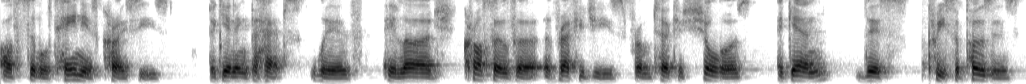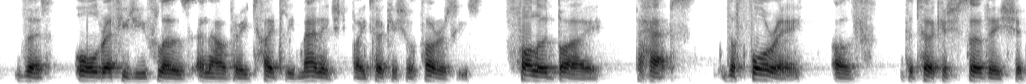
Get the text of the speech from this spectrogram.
of simultaneous crises, beginning perhaps with a large crossover of refugees from Turkish shores. Again, this presupposes that all refugee flows are now very tightly managed by Turkish authorities, followed by perhaps the foray of the Turkish survey ship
